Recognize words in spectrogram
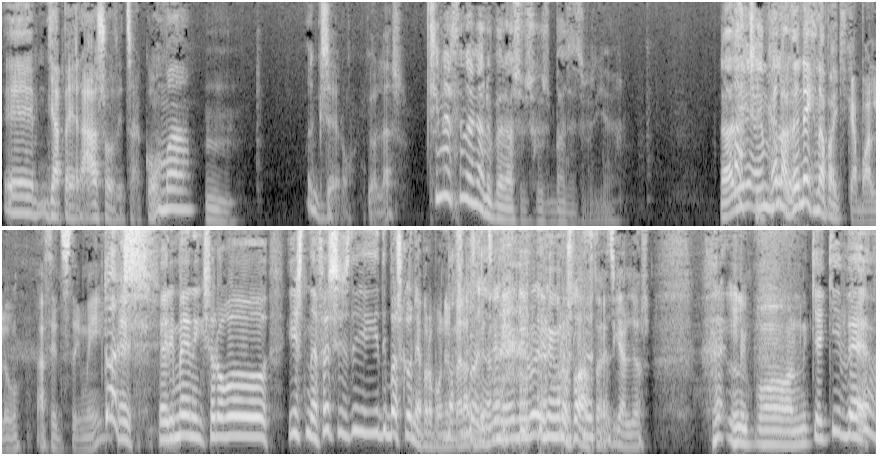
ε, για Περάσοβιτς ακόμα. Δεν ξέρω κιόλας. Τι να έρθει να κάνει ο Περάσοβιτς χωρίς μπάτζετ, παιδιά; Δηλαδή, Εντάξει, ε, καλά, μπορεί- δεν έχει να πάει και κάπου αλλού αυτή τη στιγμή. Εντάξει. Ε, περιμένει, ξέρω εγώ, ή στην Εφέση ή την Πασκόνια προπονεί. ο Πασκόνια, Περάσοβιτς. ναι. είναι, είναι, είναι γνωστό αυτό έτσι κι αλλιώς. λοιπόν, και εκεί δεν,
